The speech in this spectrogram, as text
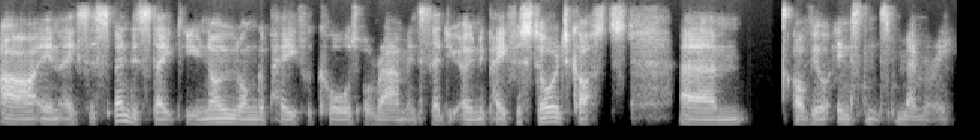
are in a suspended state, you no longer pay for cores or RAM. Instead, you only pay for storage costs um, of your instance memory.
